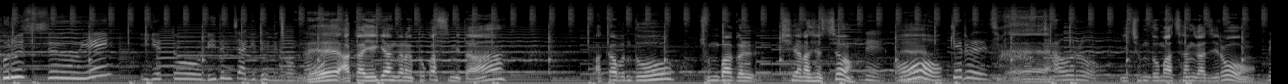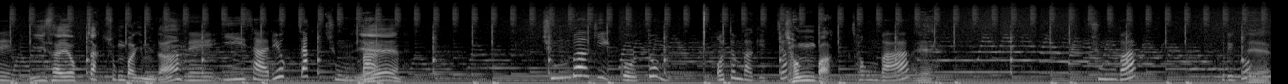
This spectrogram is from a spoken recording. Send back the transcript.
브루스의 이게 또 리듬 짝이 되는 건가요? 네, 아까 얘기한 거랑 똑같습니다. 아까 분도 중박을 취연하셨죠? 네. 어, 어깨를 참 네. 좌우로. 이 춤도 마찬가지로 네. 이사역 짝중박입니다. 네. 246 짝중박. 예, 중박이 있고 또 어떤 박이 있죠? 정박. 정박, 예, 중박, 그리고 예,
